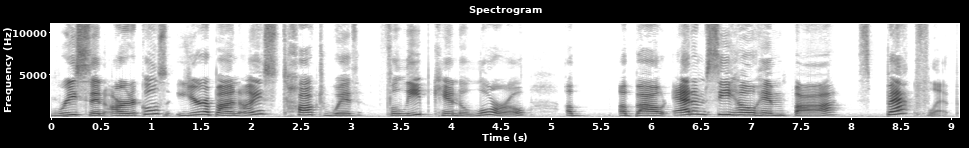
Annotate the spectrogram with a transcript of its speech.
recent articles, Europe on Ice talked with Philippe Candeloro about Adam Siao Him Fa's backflip.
